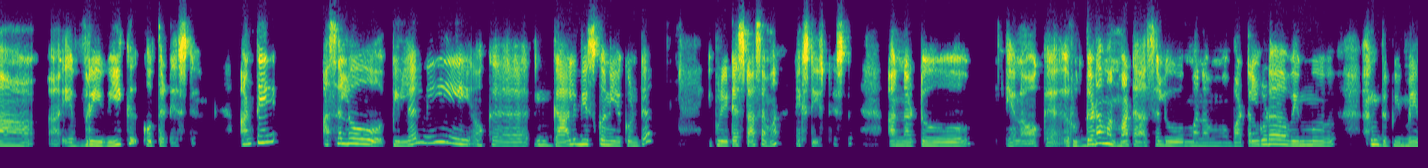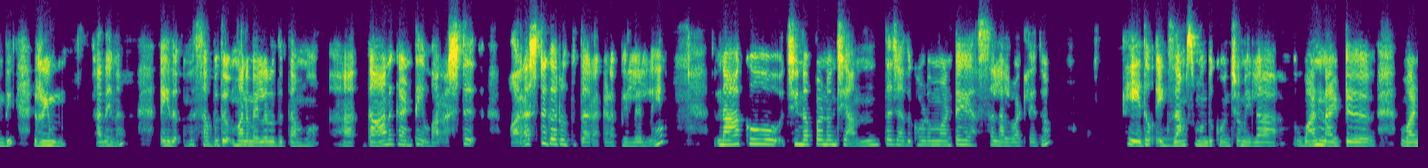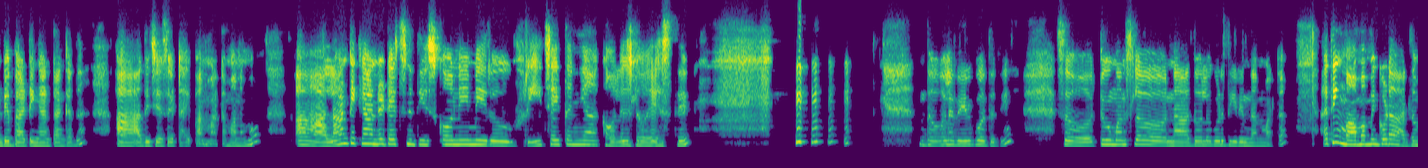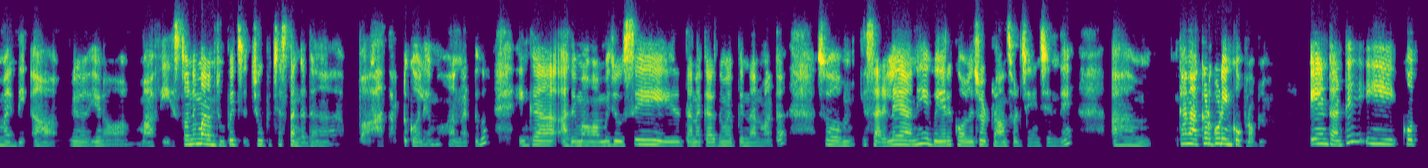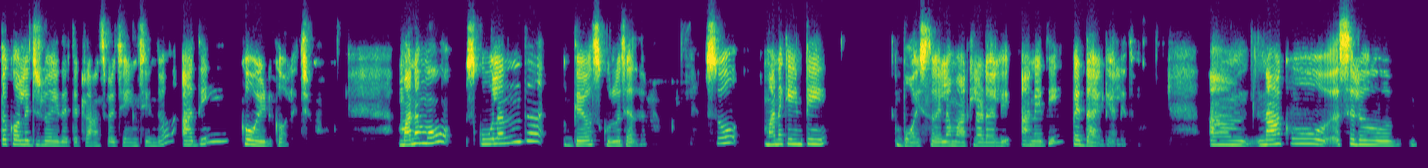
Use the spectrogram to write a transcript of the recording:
ఆహ్, ఆహ్, ఎవ్రీ వీక్ కొత్త టెస్ట్. అంటే అసలు పిల్లల్ని ఒక గాలి తీసుకోనీయకుండా ఇప్పుడు ఈ టెస్ట్ రాసామా? నెక్స్ట్ ఈ టెస్ట్ అన్నట్టు యూనో ఒక రుద్దడం అన్నమాట. అసలు మనం బట్టలు కూడా విమ్ విమ్ ఏంది? రిమ్ అదేనా? ఏదో సబ్బుతో మనం ఎలా రుద్దుతామో దానికంటే వరస్ట్, వరస్ట్‌గా రుద్దుతారక్కడ పిల్లల్ని. నాకు చిన్నప్పటి నుంచి అంత చదువుకోవడం అంటే అస్సలు అలవాటు లేదు. ఏదో ఎగ్జామ్స్ ముందు కొంచెం ఇలా one night one day batting అంటాం కదా! అది చేసే టైప్ అన్నమాట మనము. అలాంటి అలాంటి క్యాండిడేట్స్‌ని తీసుకొని మీరు ఫ్రీ చైతన్య కాలేజ్‌లో ఏస్తే దోల తీరిపోతది. సో, 2 మంత్స్‌లో నా దోల గూడా తీరిందన్నమాట. ఐ థింక్ మా మమ్మీకి గూడా అర్థమైంది. ఆహ్, యూ యూ నో మా ఫేస్‌తోనే మనం చూపించి చూపించేస్తాం గదా! అబ్బా! తట్టుకోలేము అన్నట్టు. ఇంకా అది మా మమ్మీ చూసి తనకు అర్థమైపోయిందన్నమాట. సో, సరేలే అని వేరే కాలేజ్‌లో ట్రాన్స్‌ఫర్ చేయించింది. ఆహ్, కానీ అక్కడ కూడా ఇంకో ప్రాబ్లమ్. ఏంటంటే ఈ కొత్త కాలేజ్‌లో ఏదైతే ట్రాన్స్‌ఫర్ చేయించిందో అది కోఎడ్ కాలేజ్. మనము స్కూల్ అంతా గర్ల్స్ స్కూల్‌లో చదివాం. సో, మనకేంటి బాయ్స్‌తో ఎలా మాట్లాడాలి అనేది పెద్ద ఐడియా లేదు. ఆహ్, నాకు అసలు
